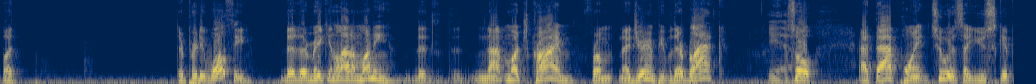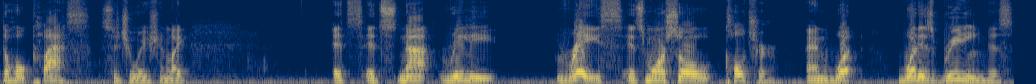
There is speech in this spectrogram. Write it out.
but they're pretty wealthy. They're, they're making a lot of money. There's not much crime from Nigerian people. They're black. yeah So at that point too, it's like you skip the whole class situation. Like it's it's not really race, it's more so culture and what what is breeding this.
